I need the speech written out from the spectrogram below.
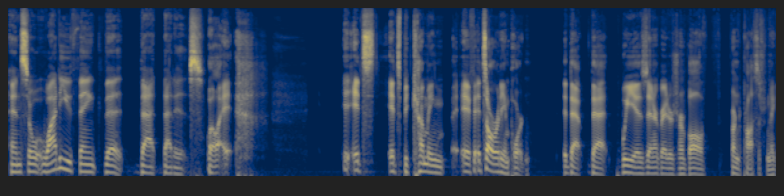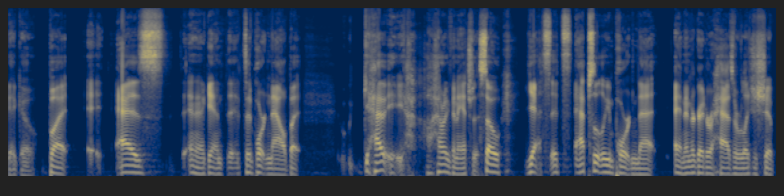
And so, why do you think that that that is? Well, it, it's it's becoming if it's already important that that we as integrators are involved from the process from the get go. But eh, as and again, it's important now. But how how do I even answer this? So yes, it's absolutely important that an integrator has a relationship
